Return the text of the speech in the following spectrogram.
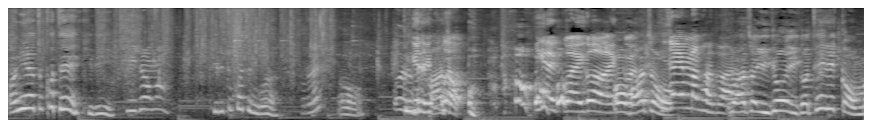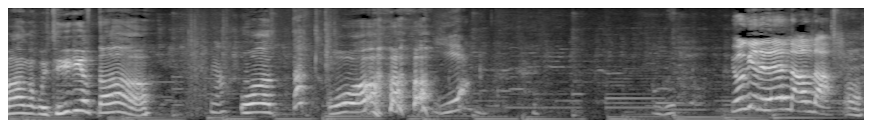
아니야 똑같아 길이. 길잖아. 길이 똑같은 거야. 그래? 어. 이게 내 맞아. 거야. 이게 내 거야 이거 내 어, 거야. 맞아. 디자인만 봐봐. 맞아 이거 이거 테리 거 엄마가 한 거고 되게 귀엽다. 하나. 와 딱. 우와. 예. 여기 렌 나온다. 어.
